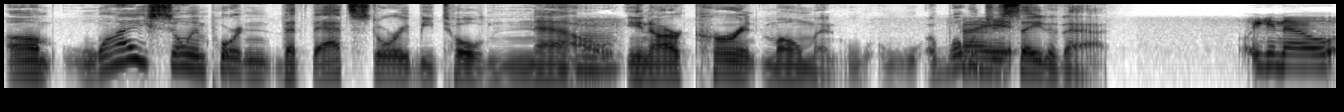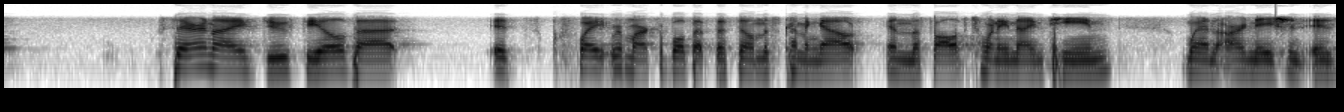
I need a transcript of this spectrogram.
um, why so important that that story be told now in our current moment? What would you say to that? You know, Sarah and I do feel that it's quite remarkable that the film is coming out in the fall of 2019 when our nation is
